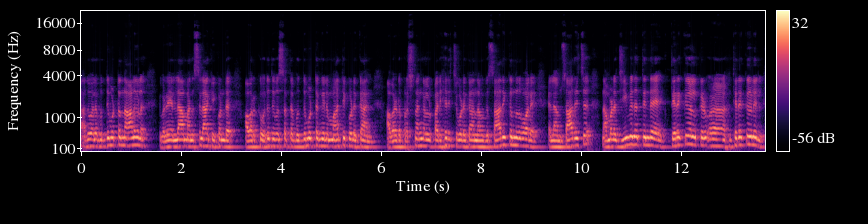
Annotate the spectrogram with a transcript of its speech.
അതുപോലെ ബുദ്ധിമുട്ടുന്ന ആളുകൾ ഇവരെയെല്ലാം മനസ്സിലാക്കിക്കൊണ്ട് അവർക്ക് ഒരു ദിവസത്തെ ബുദ്ധിമുട്ടെങ്കിലും മാറ്റിക്കൊടുക്കാൻ അവരുടെ പ്രശ്നങ്ങൾ പരിഹരിച്ചു കൊടുക്കാൻ നമുക്ക് സാധിക്കുന്നത് പോലെ എല്ലാം സാധിച്ച് നമ്മുടെ ജീവിതത്തിന്റെ തിരക്കുകൾക്ക് തിരക്കുകളിൽ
